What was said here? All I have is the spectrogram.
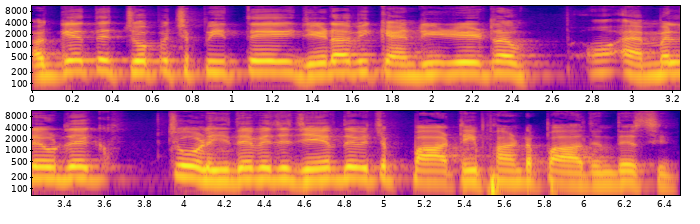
ਅੱਗੇ ਤੇ ਚੁੱਪ ਚਪੀਤੇ ਜਿਹੜਾ ਵੀ ਕੈਂਡੀਡੇਟ ਉਹ ਐਮਐਲਏ ਉਹਦੇ ਝੋਲੀ ਦੇ ਵਿੱਚ ਜੇਬ ਦੇ ਵਿੱਚ ਪਾਰਟੀ ਫੰਡ ਪਾ ਦਿੰਦੇ ਸੀ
